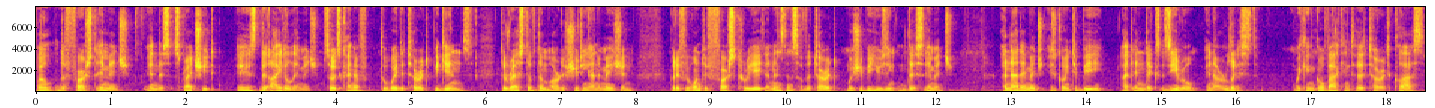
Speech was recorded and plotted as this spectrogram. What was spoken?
Well, the first image in this sprite sheet is the idle image. So it's kind of the way the turret begins. The rest of them are the shooting animation. But if we want to first create an instance of the turret, we should be using this image. And that image is going to be at index 0 in our list. We can go back into the turret class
